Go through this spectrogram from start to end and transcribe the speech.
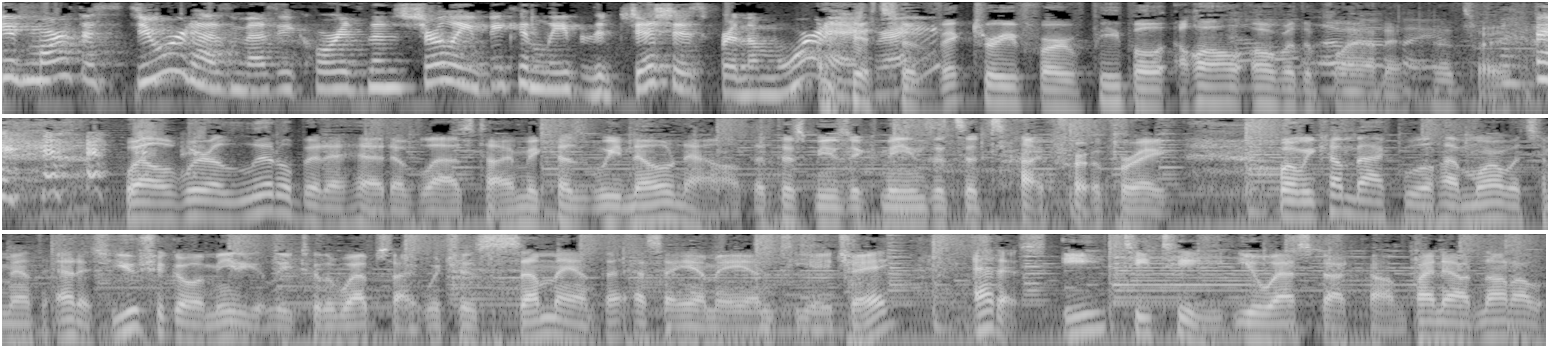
if Martha Stewart has messy cords, then surely we can leave the dishes for the morning, It's right? a victory for people all, over the over the planet. That's right. well, we're a little bit ahead of last time because we know now that this music means it's a time for a break. When we come back, we'll have more with Samantha Ettus. You should go immediately to the website, which is Samantha, S A M A N T H A, Ettus, E T T U S dot com. Find out not, all,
